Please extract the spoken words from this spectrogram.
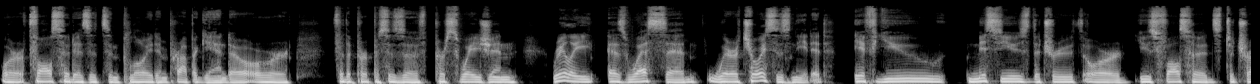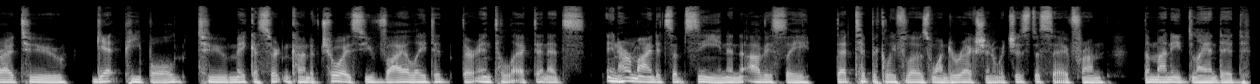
or falsehood as it's employed in propaganda or for the purposes of persuasion. Really, as Wes said, where a choice is needed. If you misuse the truth or use falsehoods to try to get people to make a certain kind of choice, you violated their intellect. And it's, in her mind, it's obscene. And obviously, that typically flows one direction, which is to say, from the moneyed landed,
